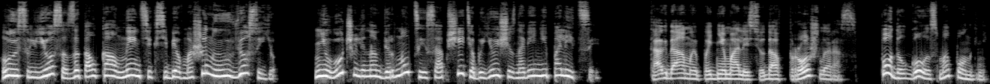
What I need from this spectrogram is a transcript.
«Луис Льоса затолкал Нэнси к себе в машину и увез ее. Не лучше ли нам вернуться и сообщить об ее исчезновении полиции?» «Когда мы поднимались сюда в прошлый раз», — подал голос Мапонгни,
